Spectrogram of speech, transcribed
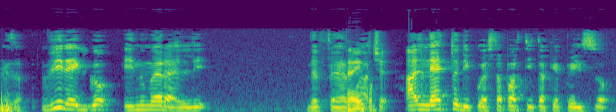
Esatto. Vi leggo i numerelli del Fenerbahce al netto di questa partita che penso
